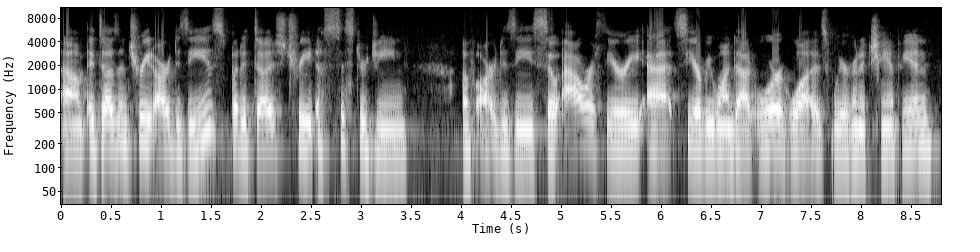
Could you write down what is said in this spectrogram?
Um, it doesn't treat our disease, but it does treat a sister gene of our disease. So our theory at crb1.org was we're going to champion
